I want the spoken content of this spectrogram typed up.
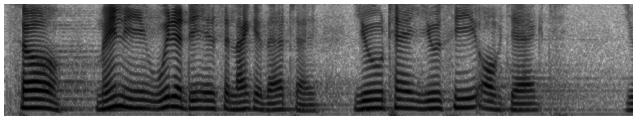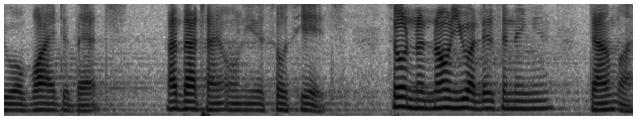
so mainly virati is like that. Uh, you take, you see object, you avoid that. At that time only associate. So now you are listening Dhamma,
